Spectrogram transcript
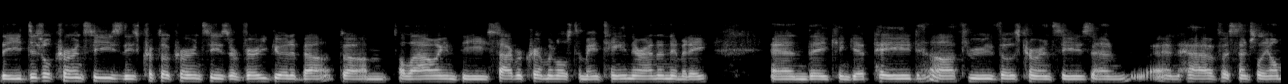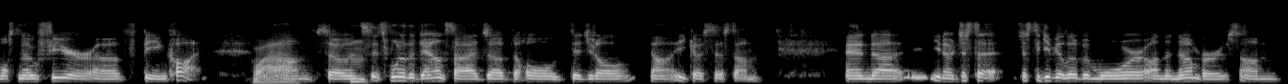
the digital currencies, these cryptocurrencies, are very good about um, allowing the cyber criminals to maintain their anonymity, and they can get paid uh, through those currencies and and have essentially almost no fear of being caught. Wow! Um, so hmm. it's it's one of the downsides of the whole digital uh, ecosystem. And uh, you know, just to just to give you a little bit more on the numbers, um,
